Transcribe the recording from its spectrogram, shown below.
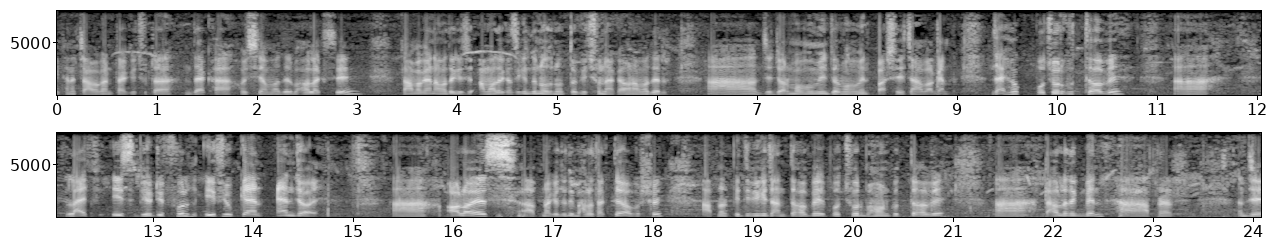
এখানে চা বাগানটা কিছুটা দেখা হয়েছে আমাদের, ভালো লাগছে। চা বাগান আমাদের কিছু আমাদের কাছে কিন্তু নতুনত্ব কিছু না, কারণ আমাদের যে জন্মভূমি, জন্মভূমির পাশে চা বাগান যাই হোক, প্রচুর ঘুরতে হবে। Life is beautiful if you can enjoy always আপনাকে যদি ভালো থাকতে হয় অবশ্যই আপনার পৃথিবীকে জানতে হবে, প্রচুর ভ্রমণ করতে হবে। তাহলে দেখবেন আপনার যে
